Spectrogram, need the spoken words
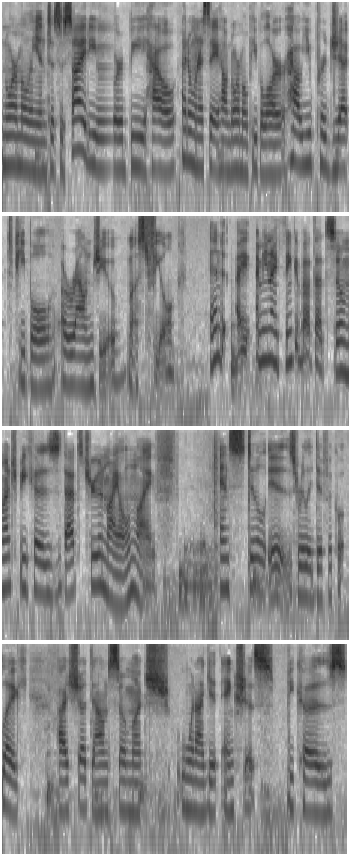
normally into society or be how I don't want to say how normal people are, how you project people around you must feel. And I I mean I think about that so much because that's true in my own life and still is really difficult. Like I shut down so much when I get anxious because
